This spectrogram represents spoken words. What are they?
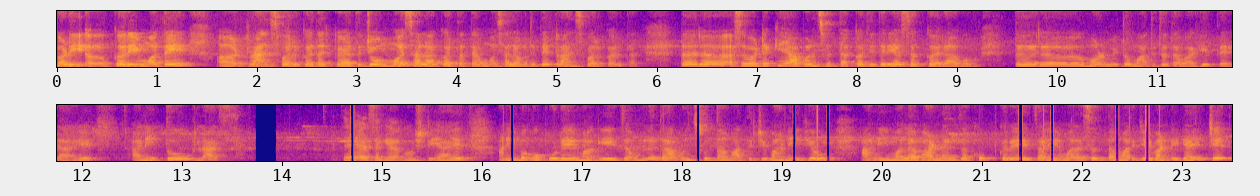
कढी करीमध्ये कढीमध्ये ट्रान्सफर करतात किंवा जो मसाला करतात त्या मसाल्यामध्ये ते ट्रान्सफर करतात. तर असं वाटतं की आपणसुद्धा कधीतरी असं करावं. तर म्हणून मी तो मातीचा तवा घेतलेला आहे आणि तो ग्लास तर या सगळ्या गोष्टी आहेत. आणि बघू पुढे मागे जमलं तर आपण सुद्धा मातीची भांडी घेऊ. आणि मला भांड्यांचा खूप क्रेज आहे. मला सुद्धा मातीची भांडी घ्यायची आहेत.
